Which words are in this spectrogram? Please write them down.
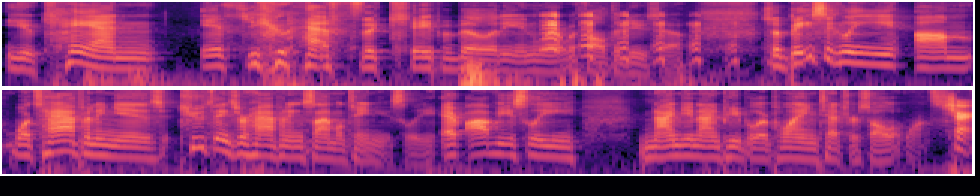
you can if you have the capability and wherewithal to do so. So basically, um, what's happening is two things are happening simultaneously. Obviously, 99 people are playing Tetris all at once. Sure.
